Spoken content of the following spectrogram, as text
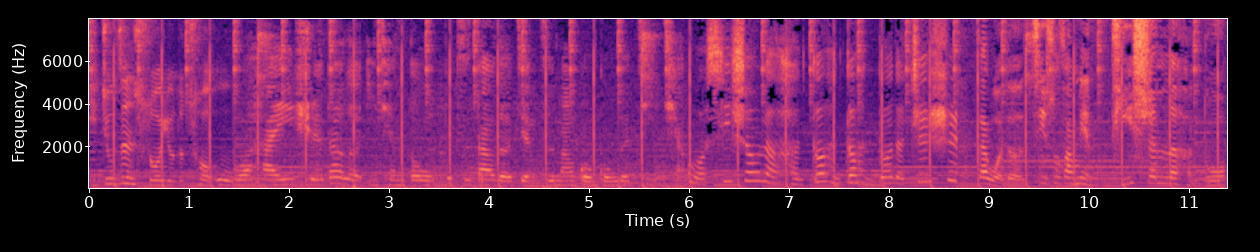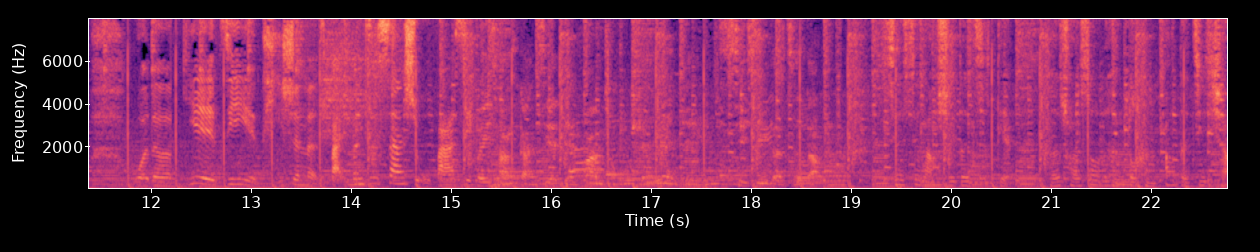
以纠正所有的错误。我还学到了以前都不知道的剪直毛狗狗的技巧。我吸收了很多很多很多的知识，在我的技术方面提升了很多，我的业绩也提升了百分之三十五八。非常感谢典范宠物学院给您细心的指导，谢谢老师的指点和传授了很多很棒的技巧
